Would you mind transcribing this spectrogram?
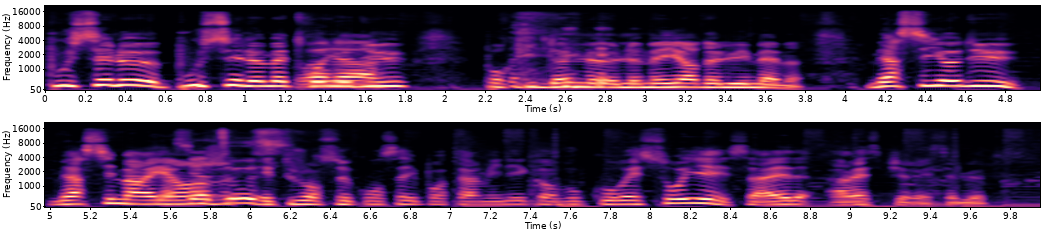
Poussez-le, poussez le maître Voilà. Yodu pour qu'il donne le, le meilleur de lui-même. Merci Yodu, merci Marie-Ange. Et toujours ce conseil pour terminer quand vous courez, souriez. Ça aide à respirer. Salut à tous.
